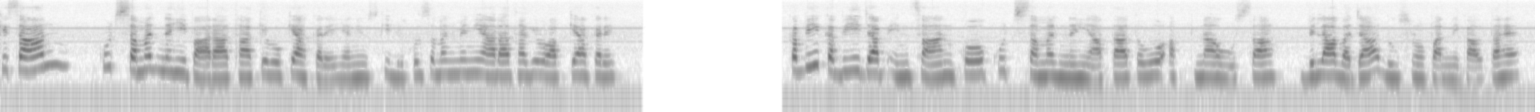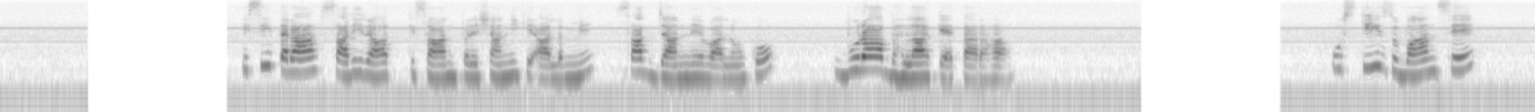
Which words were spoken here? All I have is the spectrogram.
किसान कुछ समझ नहीं पा रहा था कि वो क्या करे, यानी उसकी बिल्कुल समझ में नहीं आ रहा था कि वो अब क्या करे। कभी कभी जब इंसान को कुछ समझ नहीं आता तो वो अपना गुस्सा बिला वजह दूसरों पर निकालता है। इसी तरह सारी रात किसान परेशानी के आलम में सब जानने वालों को बुरा भला कहता रहा। उसकी ज़ुबान से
